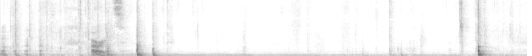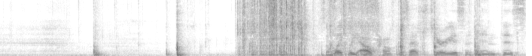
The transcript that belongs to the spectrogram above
All right. Likely outcome for Sagittarius and this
